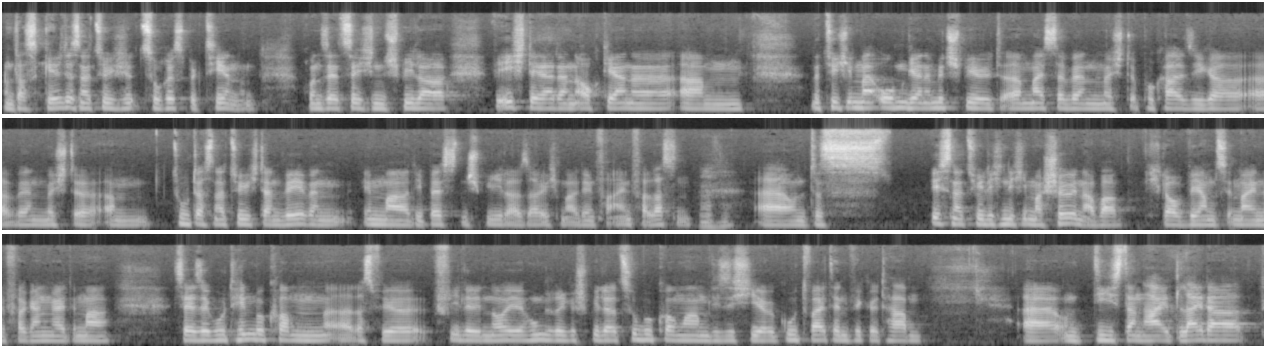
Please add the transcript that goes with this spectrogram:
Und das gilt es natürlich zu respektieren. Und grundsätzlich ein Spieler wie ich, der dann auch gerne ähm, natürlich immer oben gerne mitspielt, äh, Meister werden möchte, Pokalsieger äh, werden möchte, ähm, tut das natürlich dann weh, wenn immer die besten Spieler, sage ich mal, den Verein verlassen. Mhm. Äh, und das ist natürlich nicht immer schön, aber ich glaube, wir haben es immer in der Vergangenheit immer sehr, sehr gut hinbekommen, äh, dass wir viele neue, hungrige Spieler dazu bekommen haben, die sich hier gut weiterentwickelt haben äh, und die es dann halt leider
